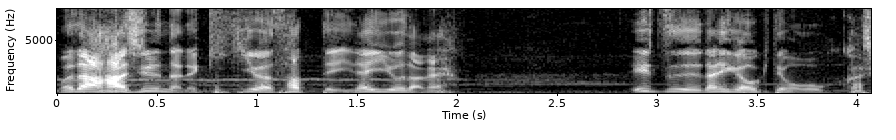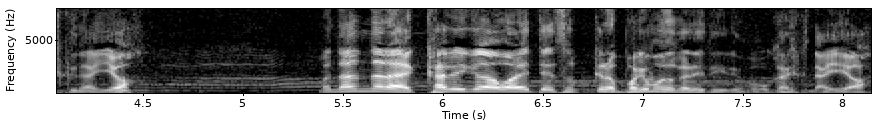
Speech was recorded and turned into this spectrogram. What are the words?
まだ走るんだね。危機は去っていないようだね。いつ何が起きてもおかしくないよ。まあ、なんなら壁が割れてそこから化け物が出てきてもおかしくないよ。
